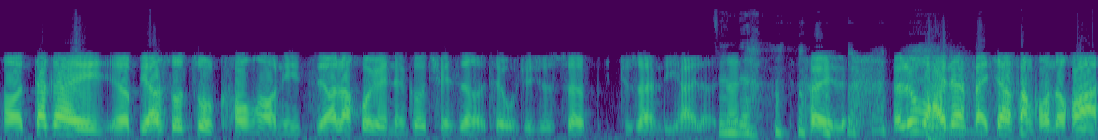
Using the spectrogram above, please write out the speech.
呃，大概呃，不要说做空哦，你只要让会员能够全身而退，我觉得就算就算很厉害了。真的。对，那如果还能反向放空的话，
